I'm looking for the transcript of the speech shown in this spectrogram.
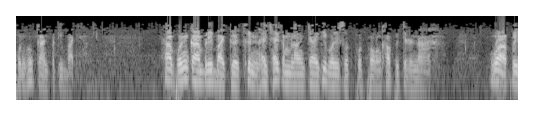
ผลของการปฏิบัติ ถ้าผลการปฏิบัติเกิดขึ้นให้ใช้กำลังใจที่บริสุทธิ์ผดผ่องเข้าพิจารณา ว่าเป็น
